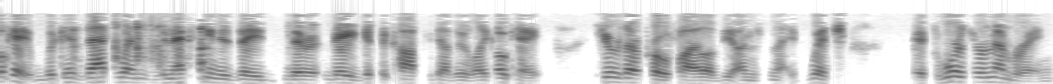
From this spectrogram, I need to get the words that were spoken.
Okay. Because that's when the next scene is they they they get the cops together. Like, okay, here's our profile of the unsnipe. Which it's worth remembering.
